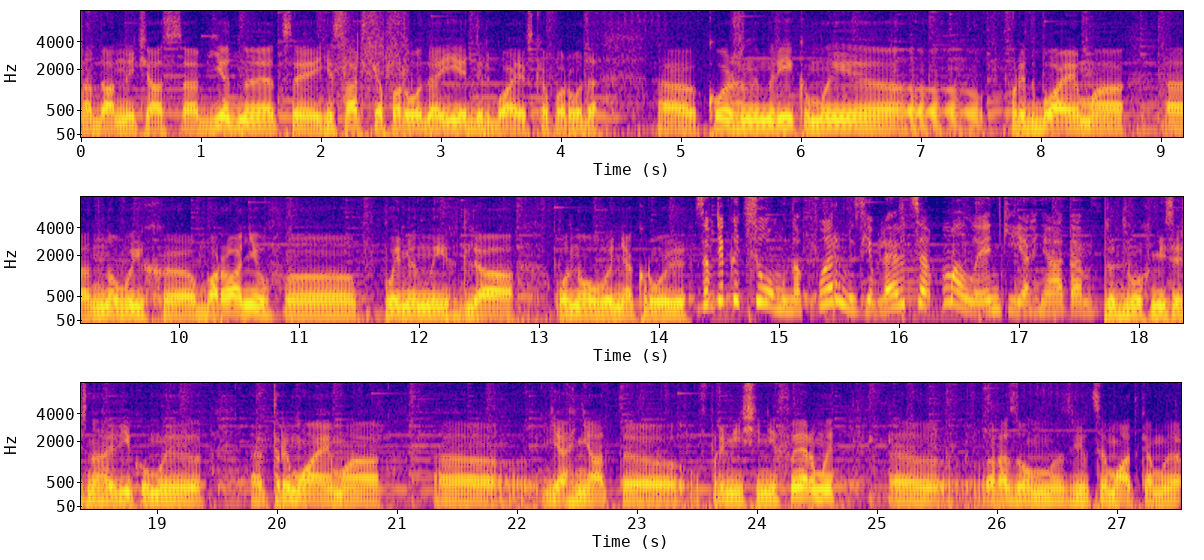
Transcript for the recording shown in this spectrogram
на даний час об'єднує. Це гісарська порода і дельбаївська порода. Кожен рік ми придбаємо нових баранів племінних для оновлення крові. Завдяки цьому на фермі з'являються маленькі ягнята. До двохмісячного віку ми тримаємо е, ягнят е, в приміщенні ферми е, разом з вівцематками.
